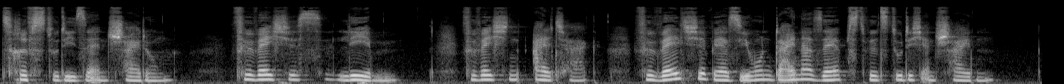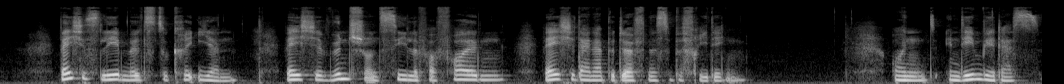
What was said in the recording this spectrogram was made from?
triffst du diese Entscheidung? Für welches Leben? Für welchen Alltag? Für welche Version deiner selbst willst du dich entscheiden? Welches Leben willst du kreieren? Welche Wünsche und Ziele verfolgen? Welche deiner Bedürfnisse befriedigen? Und indem wir das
